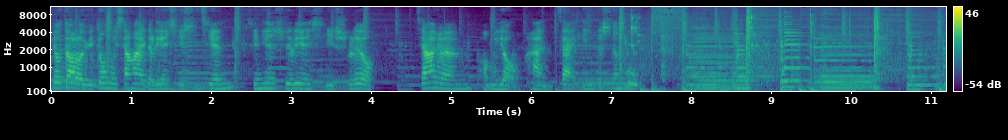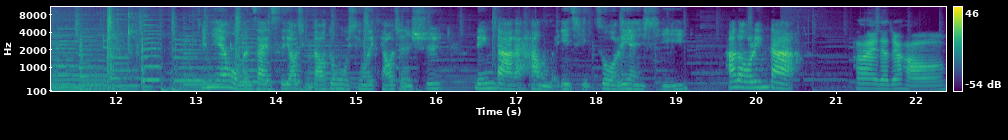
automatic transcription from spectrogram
又到了与动物相爱的练习时间，今天是练习十六，家人、朋友和在意的生物。今天我们再次邀请到动物行为调整师 Linda 来和我们一起做练习。Hello，Linda。嗨，大家好。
